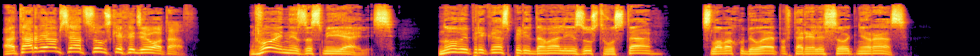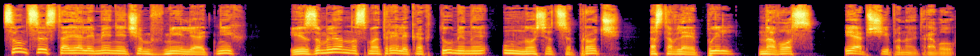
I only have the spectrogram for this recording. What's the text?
Оторвемся от сунских идиотов!» Воины засмеялись. Новый приказ передавали из уст в уста, слова Хубилая повторяли сотни раз. Сунцы стояли менее чем в миле от них и изумленно смотрели, как тумены уносятся прочь, оставляя пыль, навоз и общипанную траву.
